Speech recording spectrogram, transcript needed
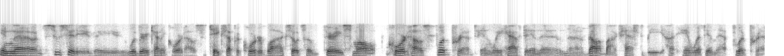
In uh, Sioux City, the Woodbury County Courthouse takes up a quarter block, so it's a very small courthouse footprint, and we have to, and the, the ballot box has to be uh, within that footprint.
